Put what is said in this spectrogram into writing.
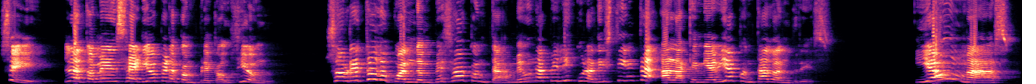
Sí, la tomé en serio pero con precaución, sobre todo cuando empezó a contarme una película distinta a la que me había contado Andrés. Y aún más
